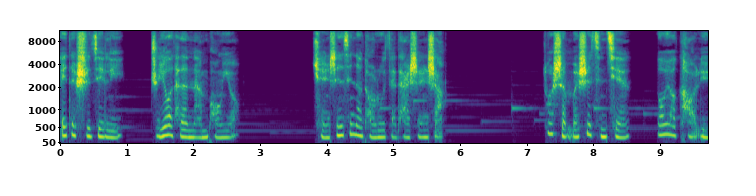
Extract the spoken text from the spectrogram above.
A 的世界里只有她的男朋友，全身心的投入在她身上。做什么事情前都要考虑，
